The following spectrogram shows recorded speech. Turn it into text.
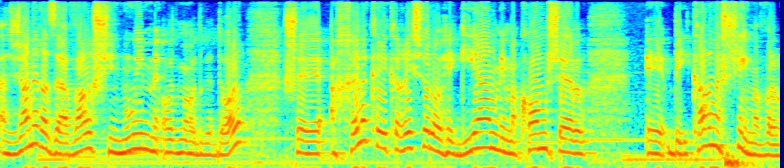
הז'אנר הזה עבר שינוי מאוד מאוד גדול, שהחלק העיקרי שלו הגיע ממקום של אה, בעיקר נשים, אבל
